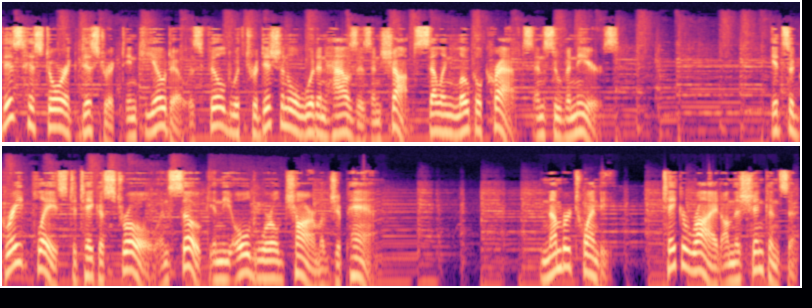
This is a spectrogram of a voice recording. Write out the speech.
This historic district in Kyoto is filled with traditional wooden houses and shops selling local crafts and souvenirs. It's a great place to take a stroll and soak in the old-world charm of Japan. Number 20. Take a ride on the Shinkansen.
